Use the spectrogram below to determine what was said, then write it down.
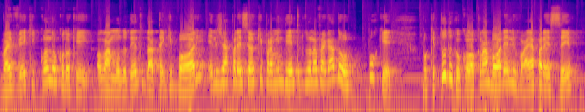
vai ver que quando eu coloquei Olá Mundo dentro da tag body, ele já apareceu aqui para mim dentro do navegador. Por quê? Porque tudo que eu coloco na body, ele vai aparecer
